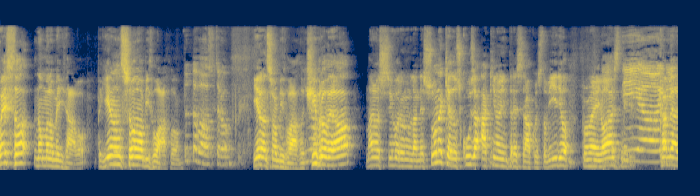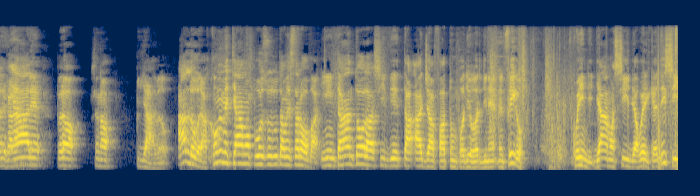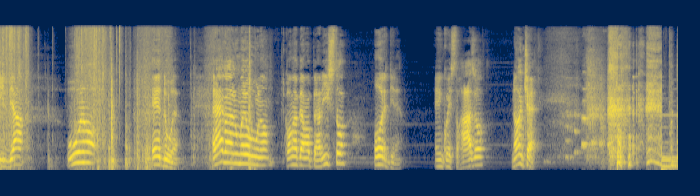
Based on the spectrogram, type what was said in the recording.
Questo non me lo meritavo, perché io non sono abituato. Tutto vostro. Io non sono abituato, io... ci proverò, ma non assicuro nulla a nessuno e chiedo scusa a chi non interesserà questo video, problemi vostri, Dio, cambiate canale, però se no pigliatevelo. Allora, come mettiamo a posto tutta questa roba? Intanto la Silvietta ha già fatto un po' di ordine nel frigo. Quindi diamo a Silvia quel che è di Silvia. Uno e due. Regola numero uno, come abbiamo appena visto, ordine. E in questo caso non c'è.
